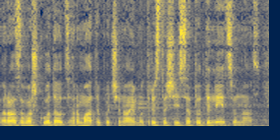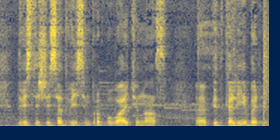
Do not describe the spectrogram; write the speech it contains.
разова шкода, от з гармати починаємо. 360 одиниць у нас, 268 пробувають у нас е, підкаліберні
